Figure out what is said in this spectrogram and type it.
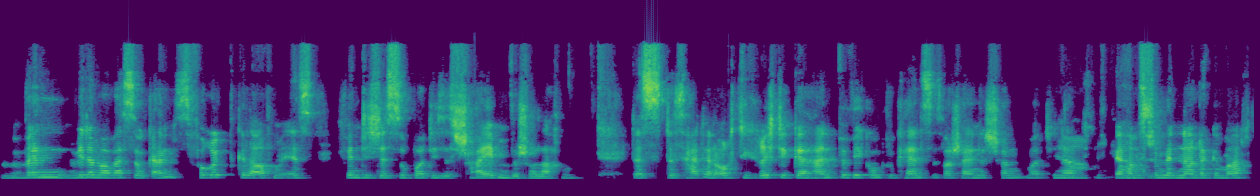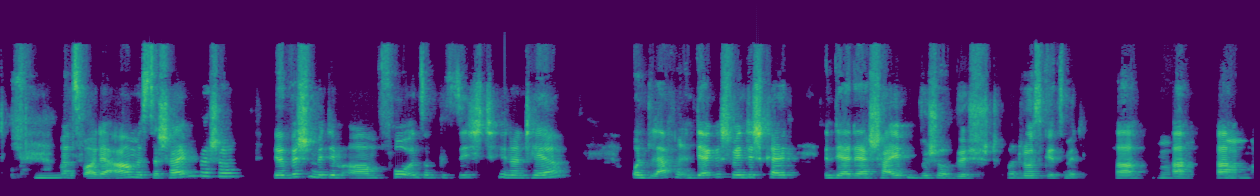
wenn wieder mal was so ganz verrückt gelaufen ist, finde ich es super, dieses Scheibenwischerlachen. Das, das hat dann auch die richtige Handbewegung. Du kennst es wahrscheinlich schon, Martina. Ja, Wir haben es schon miteinander gemacht. Mhm. Und zwar der Arm ist der Scheibenwischer. Wir wischen mit dem Arm vor unserem Gesicht hin und her und lachen in der Geschwindigkeit, in der der Scheibenwischer wischt. Und los geht's mit. Ha, ha, ha,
